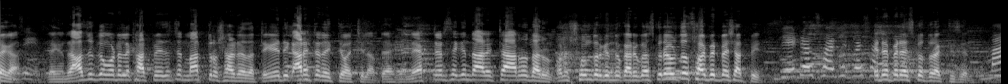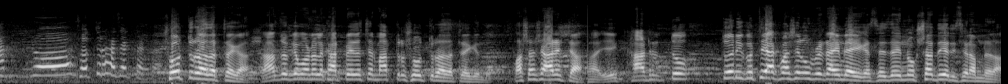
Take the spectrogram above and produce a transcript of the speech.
টাকা। দেখেন রাজুকে খাট পেয়ে যাচ্ছেন মাত্র ষাট হাজার টাকা। এদিকে আরেকটা দেখতে পাচ্ছিলাম। দেখেন একটার সে কিন্তু আরেকটা আরও দারুণ। অনেক সুন্দর কিন্তু কারুকাজ করে। ওটা ফিট বাই সাত ফিট যে এটা ছয় ফিট বাই এটা প্রাইস কত রাখতেছেন? মাত্র সত্তর হাজার টাকা। রাজুকে মডেলের খাট পেয়ে যাচ্ছেন মাত্র সত্তর হাজার টাকা কিন্তু। পাশাপাশি আরেকটা। ভাই এই খাটের তো তৈরি করতে এক মাসের উপরে টাইম লেগে গেছে যে নকশা দিয়ে দিচ্ছেন আপনারা।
